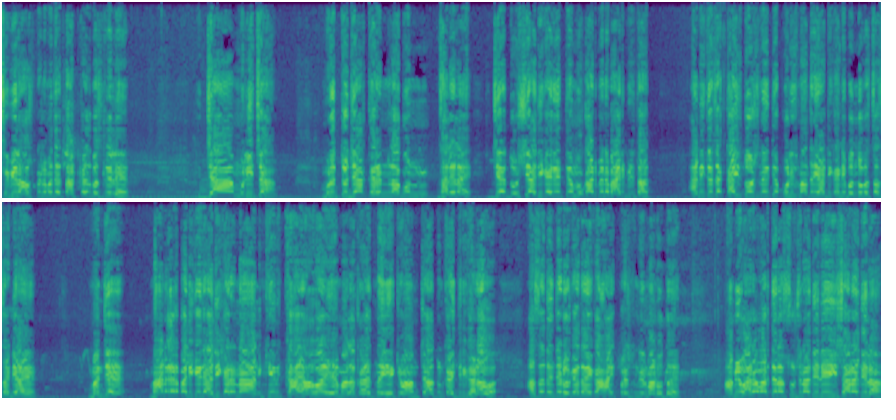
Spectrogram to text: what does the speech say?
सिव्हिल हॉस्पिटलमध्ये ताटकळत बसलेले ज्या मुलीच्या मृत्यू ज्या करंट लागून झालेला आहे जे दोषी अधिकारी आहेत ते मोकाटपणे बाहेर फिरतात. आणि ज्याचा काहीच दोष नाही ते पोलीस मात्र या ठिकाणी बंदोबस्तासाठी आहे. म्हणजे महानगरपालिकेच्या अधिकाऱ्यांना आणखीन काय हवं आहे हे मला कळत नाही आहे किंवा आमच्या हातून काहीतरी घडावं असं त्यांच्या डोक्यात आहे का? हा एक प्रश्न निर्माण होत आहे आम्ही वारंवार त्यांना सूचना दिली इशारा दिला.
